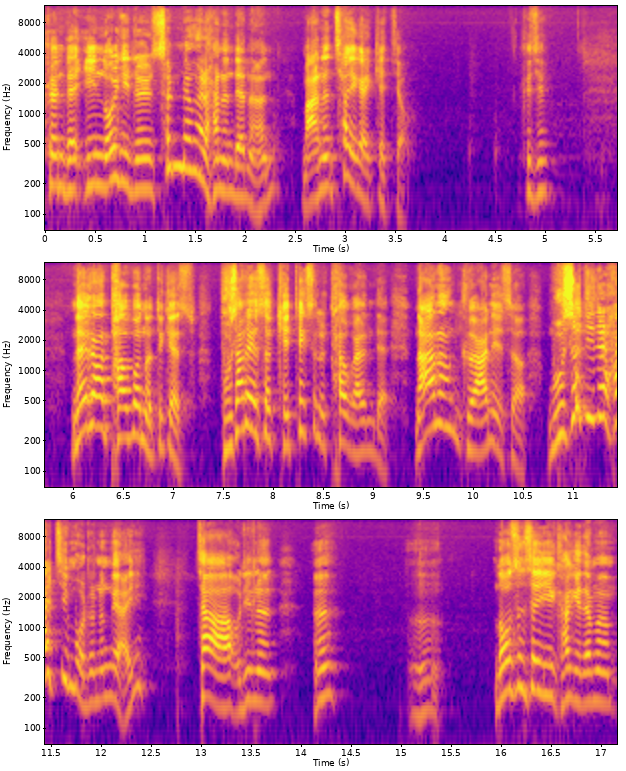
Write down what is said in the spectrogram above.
그런데 이 논리를 설명을 하는 데는 많은 차이가 있겠죠. 그지? 내가 답은 어떻게? 부산에서 KTX를 타고 가는데 나는 그 안에서 무슨 일을 할지 모르는 거야. 이? 자, 우리는 어? 어, 노 선생이 가게 되면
